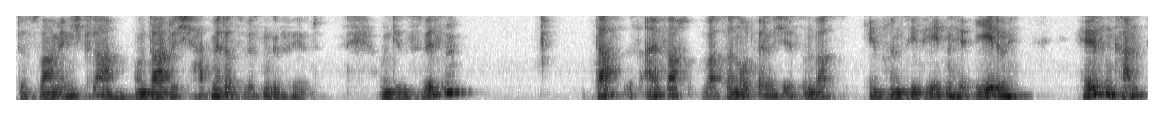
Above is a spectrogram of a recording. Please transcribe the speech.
das war mir nicht klar. Und dadurch hat mir das Wissen gefehlt. Und dieses Wissen, das ist einfach, was da notwendig ist und was im Prinzip jedem, jedem helfen kann,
